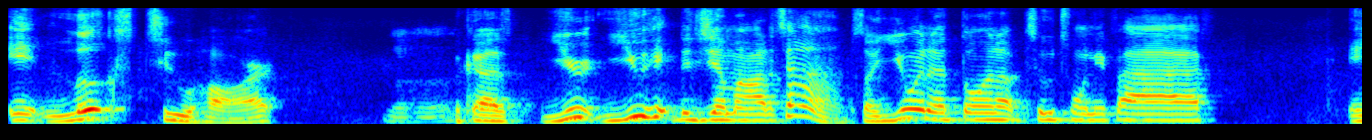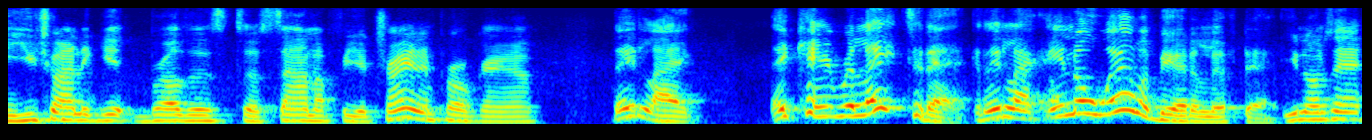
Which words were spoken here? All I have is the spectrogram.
it looks too hard mm-hmm. because you you hit the gym all the time. So you end up throwing up 225 and you trying to get brothers to sign up for your training program, they like they can't relate to that. They like, ain't no way I'm gonna be able to lift that. You know what I'm saying?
